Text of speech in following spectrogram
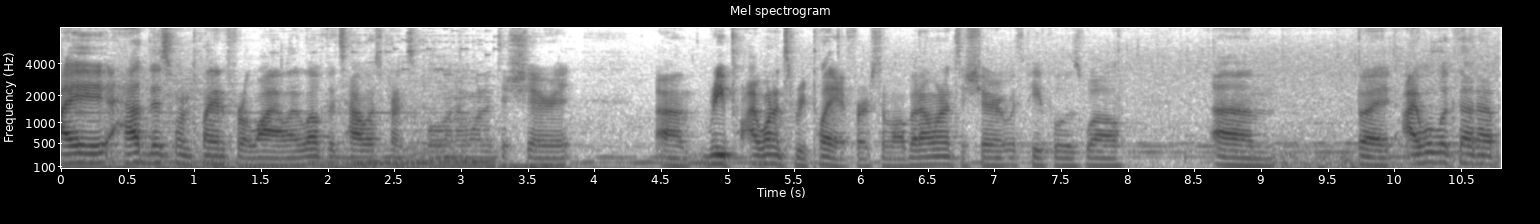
I had this one planned for a while. I love the Talos principle and I wanted to share it um, I wanted to replay it first of all, but I wanted to share it with people as well. Um, but I will look that up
